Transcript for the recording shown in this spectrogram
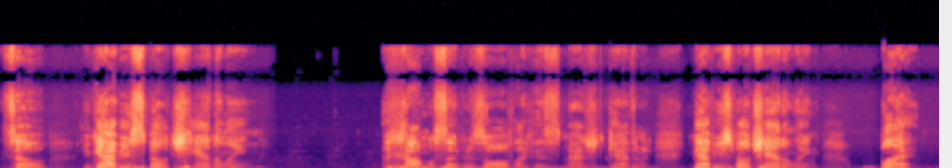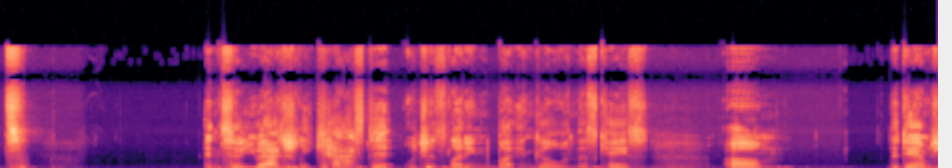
So you can have your spell channeling. I almost said resolve, like this is magic gathering. You have your spell channeling, but until you actually cast it, which is letting the button go in this case, um, the damage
